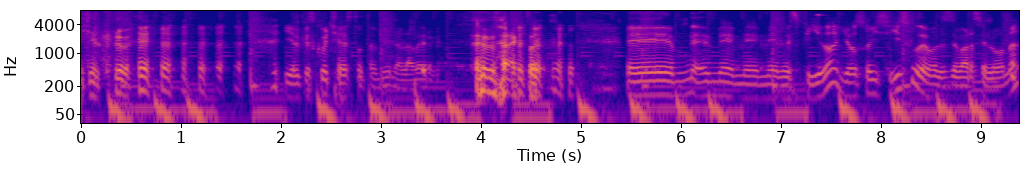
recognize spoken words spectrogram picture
y, el que, y el que escuche esto también a la verga. Exacto. Eh, me, me- me despido, yo soy Sisu de- desde Barcelona.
